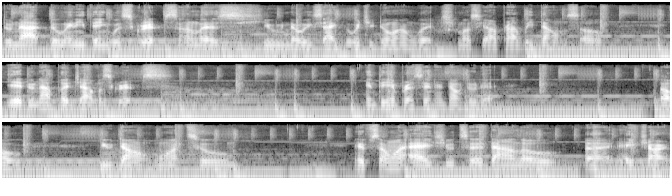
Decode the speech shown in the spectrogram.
Do not do anything with scripts unless you know exactly what you're doing which most y'all probably don't so yeah, do not put JavaScripts in the Impress Center. Don't do that. So, you don't want to. If someone asks you to download a HR,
